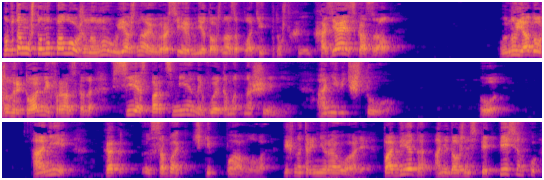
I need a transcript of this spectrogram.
Ну потому что, ну положено, ну я знаю, Россия мне должна заплатить, потому что хозяин сказал. Ну я должен ритуальные фразы сказать. Все спортсмены в этом отношении, они ведь что? Вот. Они как собачки Павлова. Их натренировали. Победа, они должны спеть песенку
